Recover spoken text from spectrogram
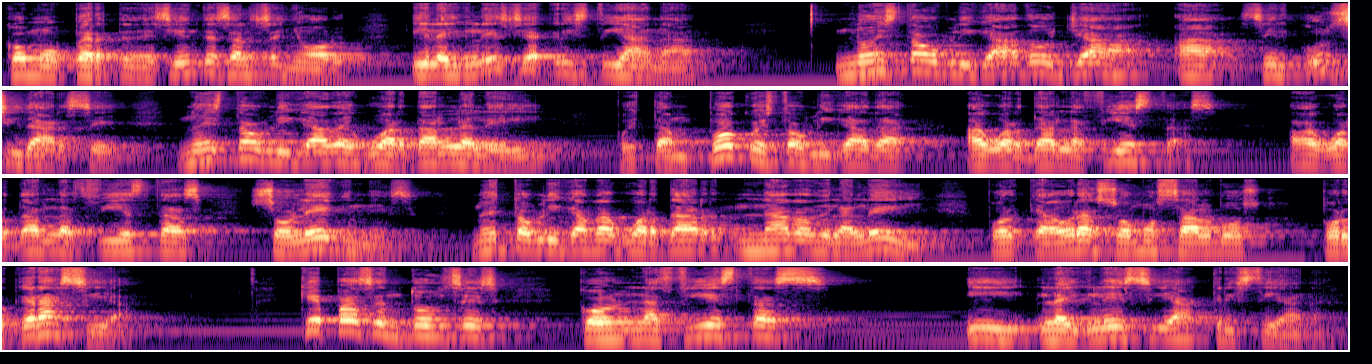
como pertenecientes al Señor, y la iglesia cristiana no está obligado ya a circuncidarse, no está obligada a guardar la ley, pues tampoco está obligada a guardar las fiestas, a guardar las fiestas solemnes, no está obligada a guardar nada de la ley, porque ahora somos salvos por gracia. ¿Qué pasa entonces con las fiestas y la iglesia cristiana?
